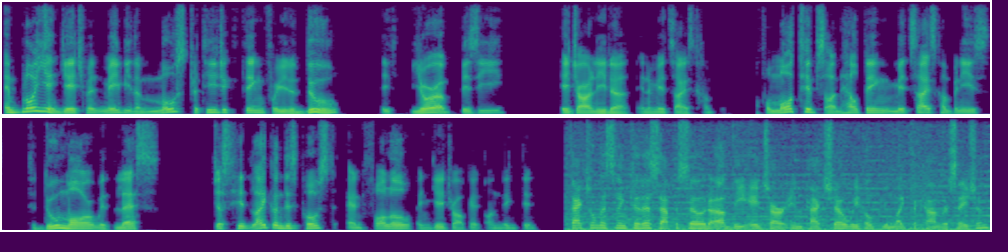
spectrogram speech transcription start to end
employee engagement may be the most strategic thing for you to do if you're a busy HR leader in a mid-sized company. For more tips on helping mid-sized companies to do more with less, just hit like on this post and follow Engage Rocket on LinkedIn. Thanks for listening to this episode of the HR Impact Show. We hope you liked the conversation.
